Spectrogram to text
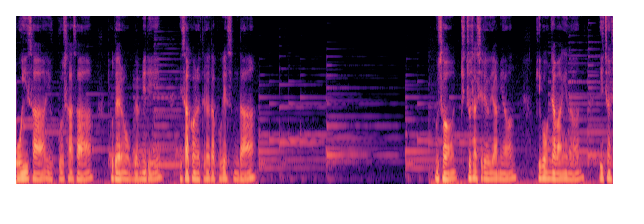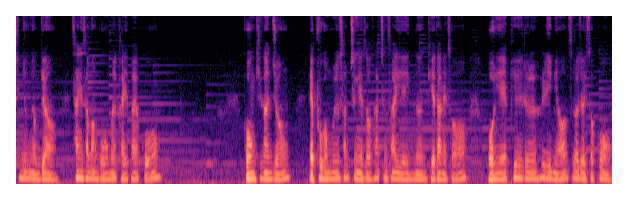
524-6944 도대로 면밀히 이 사건을 들여다보겠습니다. 우선 기초사실에 의하면 피보험자 망인은 2016년경 상해사망보험을 가입하였고 보험기간 중 F건물 3층에서 4층 사이에 있는 계단에서 머리에 피해를 흘리며 쓰러져 있었고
